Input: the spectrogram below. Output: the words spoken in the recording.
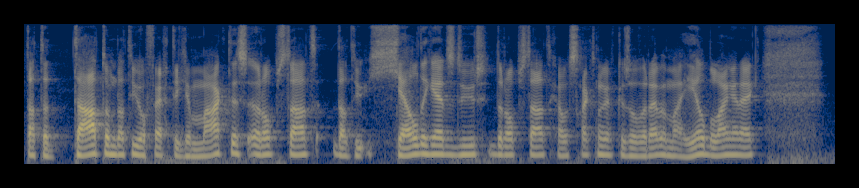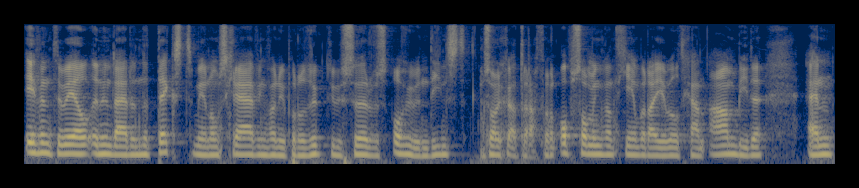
dat de datum dat die offerte gemaakt is erop staat, dat uw geldigheidsduur erop staat. Daar gaan we het straks nog even over hebben, maar heel belangrijk. Eventueel een inleidende tekst met een omschrijving van uw product, uw service of uw dienst. Zorg uiteraard voor een opsomming van hetgeen wat je wilt gaan aanbieden. En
